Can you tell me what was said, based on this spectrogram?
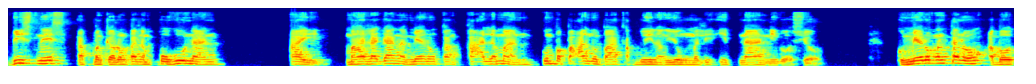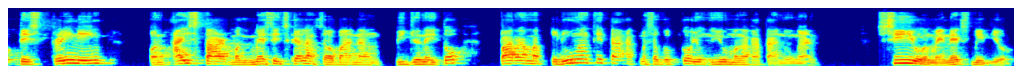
business at magkaroon ka ng puhunan, ay mahalaga na meron kang kaalaman kung paano patakbuhin ang iyong maliit na negosyo. Kung meron kang tanong about this training on iStar, mag-message ka lang sa baba ng video na ito para matulungan kita at masagot ko yung iyong mga katanungan. See you on my next video.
